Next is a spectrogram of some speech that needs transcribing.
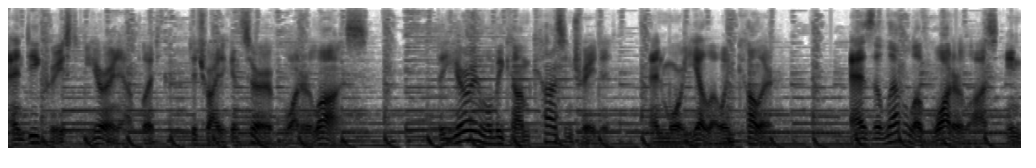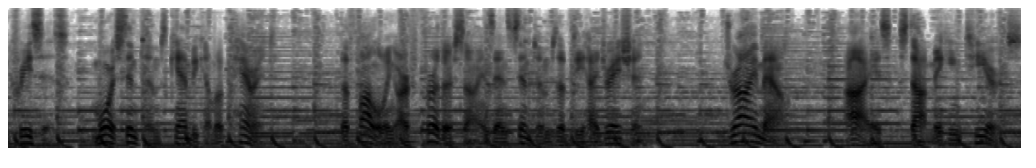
and decreased urine output to try to conserve water loss the urine will become concentrated and more yellow in color. As the level of water loss increases, more symptoms can become apparent. The following are further signs and symptoms of dehydration. Dry mouth. Eyes stop making tears.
